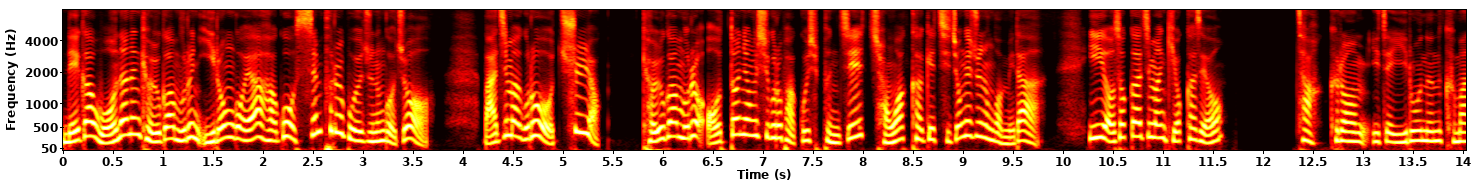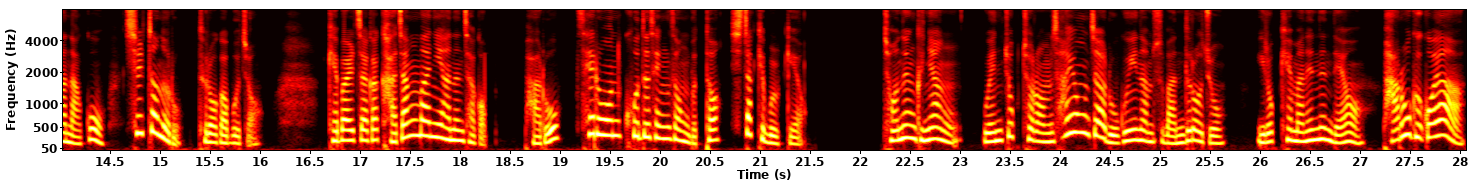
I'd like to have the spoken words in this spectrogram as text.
내가 원하는 결과물은 이런 거야 하고 샘플을 보여주는 거죠. 마지막으로 출력. 결과물을 어떤 형식으로 받고 싶은지 정확하게 지정해주는 겁니다. 이 여섯 가지만 기억하세요. 자, 그럼 이제 이론은 그만하고 실전으로 들어가 보죠. 개발자가 가장 많이 하는 작업, 바로 새로운 코드 생성부터 시작해 볼게요. 저는 그냥 왼쪽처럼 사용자 로그인 함수 만들어줘. 이렇게만 했는데요. 바로 그거야.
